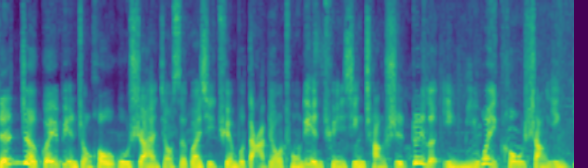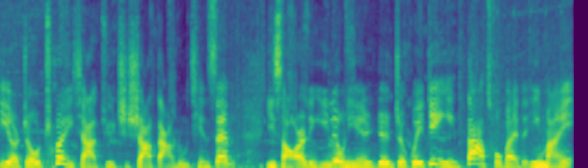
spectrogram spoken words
忍者龟变种后，故事和角色关系全部打掉重练，全新尝试对了影迷胃口。上映第二周踹下巨齿鲨，打入前三，一扫二零一六年忍者龟电影大挫败的阴霾。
